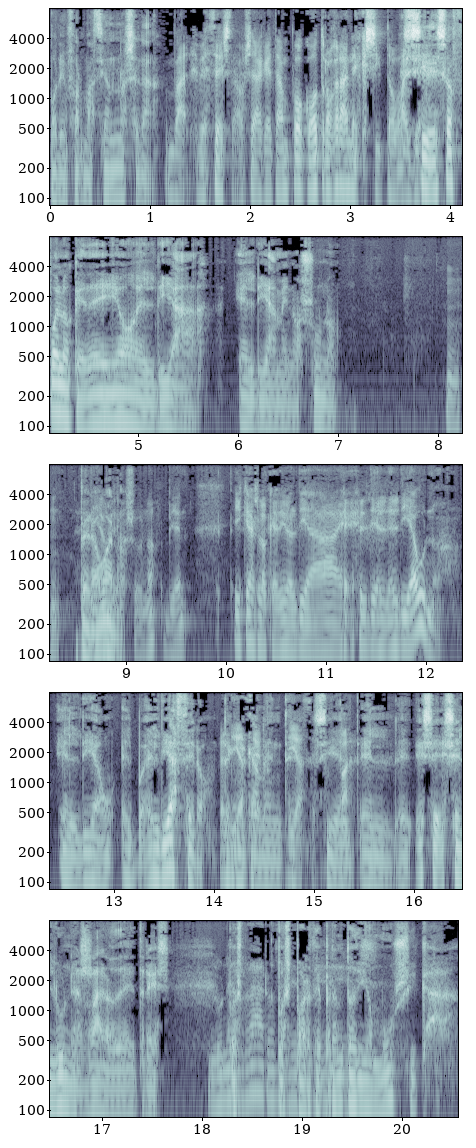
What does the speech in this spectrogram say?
Por información no será. Vale, Bethesda, o sea que tampoco otro gran éxito, vaya. Sí, eso fue lo que de yo el día, el día menos uno. Ujú, pero día bueno. menos uno, bien. ¿Y qué es lo que dio el día el, día- el día 1? El día, el, el día cero, El día cero, técnicamente. día cero, sí, el- vale. el- ese, ese lunes raro de tres. Lunes pues, raro de Pues por de E3. pronto dio música.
